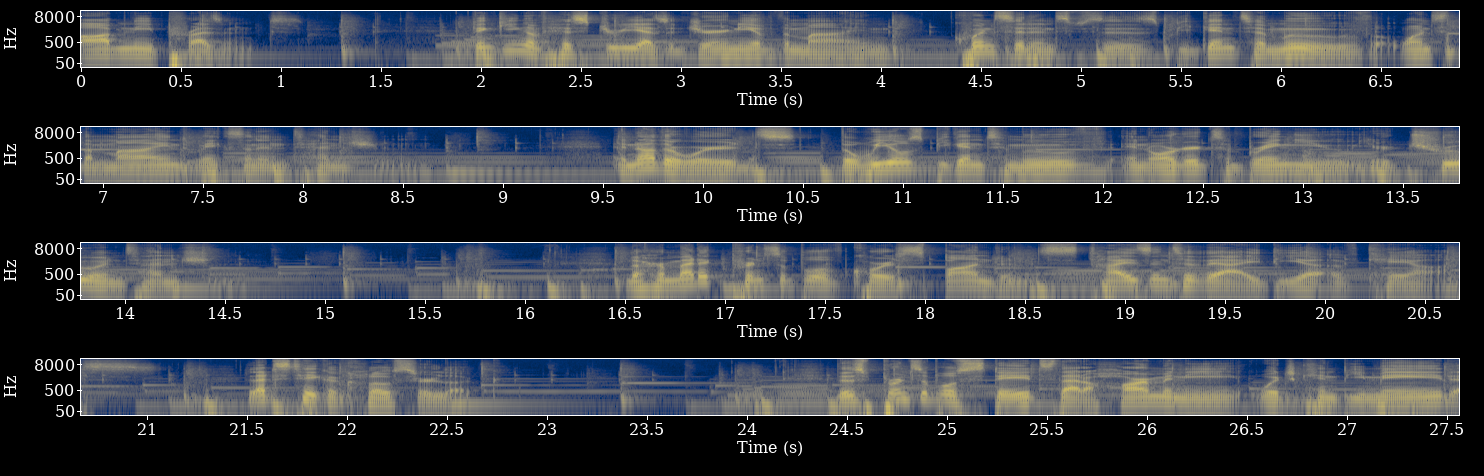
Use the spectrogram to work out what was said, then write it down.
omnipresent. Thinking of history as a journey of the mind, coincidences begin to move once the mind makes an intention. In other words, the wheels begin to move in order to bring you your true intention. The Hermetic principle of correspondence ties into the idea of chaos. Let's take a closer look. This principle states that a harmony which can be made,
